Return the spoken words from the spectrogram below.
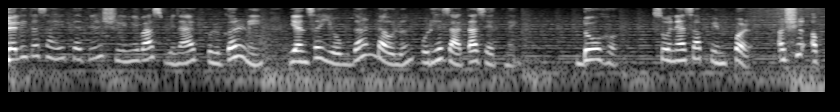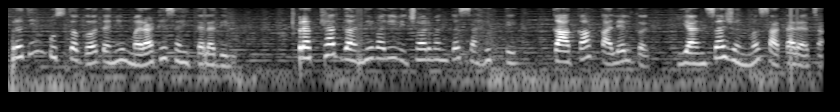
ललित साहित्यातील श्रीनिवास विनायक कुलकर्णी यांचं योगदान डावलून पुढे जाताच येत नाही. डोह सोन्याचा पिंपळ अशी अप्रतिम पुस्तकं त्यांनी मराठी साहित्याला दिली. प्रख्यात गांधीवादी विचारवंत साहित्यिक काका कालेलकर यांचा जन्म साताऱ्याचा.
